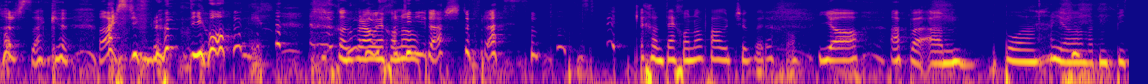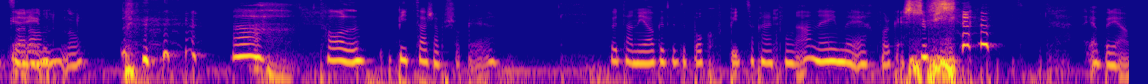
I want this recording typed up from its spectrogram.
kannst sagen, ah, ist die Freund die Hunger? Das kann vor allem auch du noch, deine Reste fressen. könnte auch noch falsch rüberkommen. Ja, aber ähm, Boah. ja, wegen Pizzarand noch. Ah, toll. Pizza ist aber schon geil. Heute habe ich auch wieder Bock auf Pizza. Ich gefunden, ah nein, wir haben vorgestern bestellt. aber ja,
